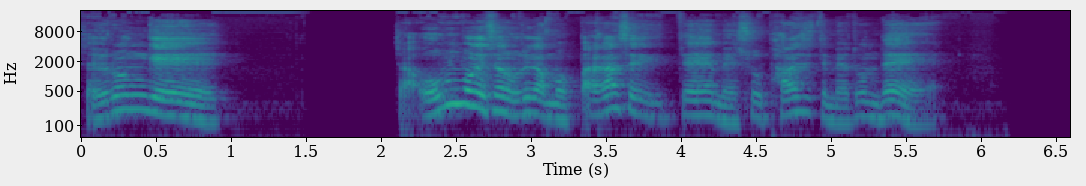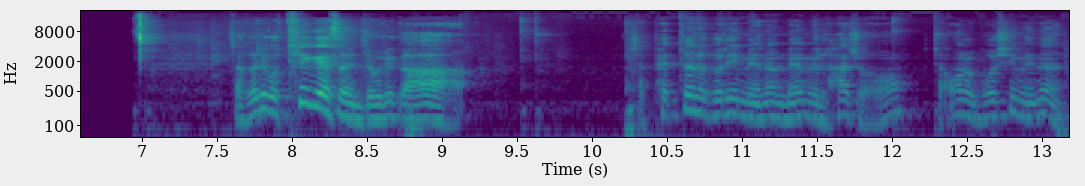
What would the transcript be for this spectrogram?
자, 요런 게 자, 5분봉에서는 우리가 뭐 빨간색 때 매수, 파란색 때 매도인데 자, 그리고 틱에서 이제 우리가 자, 패턴을 그리면은 매매를 하죠. 자, 오늘 보시면은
